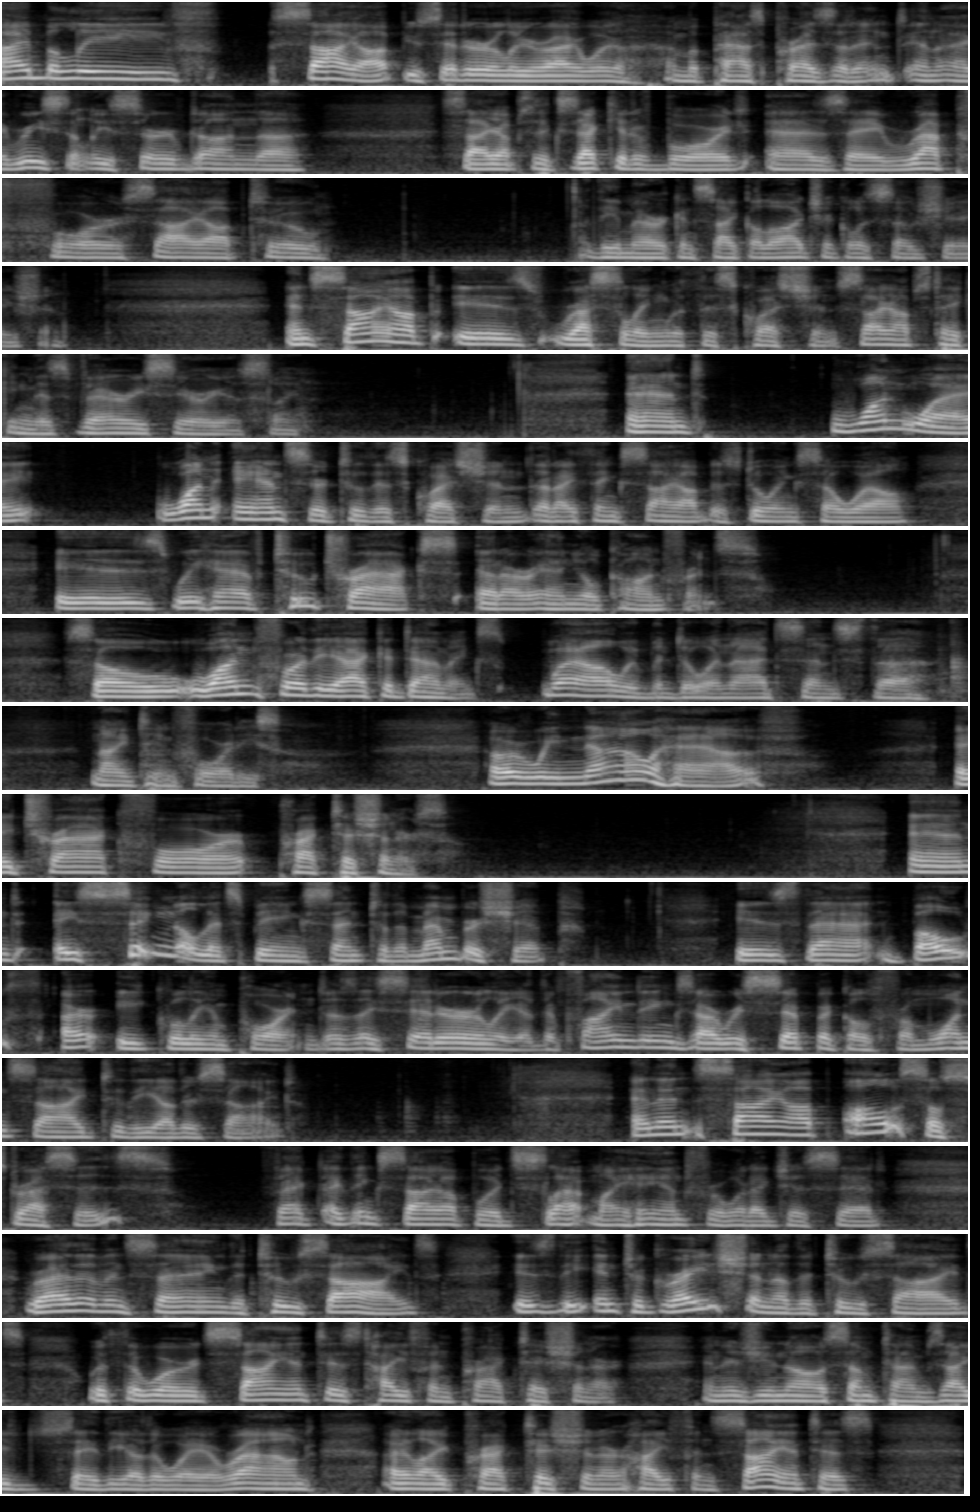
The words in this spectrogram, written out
I believe SIOP, you said earlier I am a past president, and I recently served on the SIOP's executive board as a rep for SIOP to the American Psychological Association. And SIOP is wrestling with this question. SIOP's taking this very seriously. And one way, one answer to this question that I think SIOP is doing so well is we have two tracks at our annual conference. So, one for the academics. Well, we've been doing that since the 1940s. However, we now have a track for practitioners. And a signal that's being sent to the membership is that both are equally important. As I said earlier, the findings are reciprocal from one side to the other side. And then SIOP also stresses in fact, I think SIOP would slap my hand for what I just said. Rather than saying the two sides, is the integration of the two sides with the word scientist hyphen practitioner. And as you know, sometimes I say the other way around. I like practitioner hyphen scientist.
